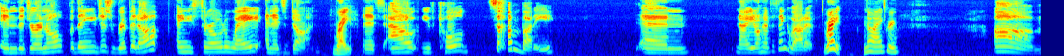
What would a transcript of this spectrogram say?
in the journal, but then you just rip it up and you throw it away and it's done. Right. And it's out. You've told somebody, and now you don't have to think about it. Right. No, I agree. Um,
